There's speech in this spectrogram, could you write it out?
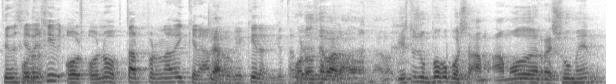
Tienes que elegir o, o, no optar por nada y que hagan claro, lo que quieran. Que por dónde va la onda, ¿no? Y esto es un poco, pues, a, a modo de resumen,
